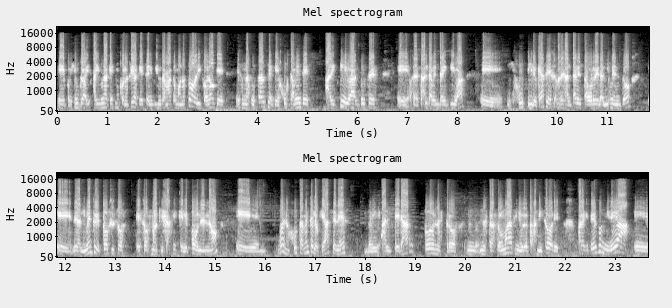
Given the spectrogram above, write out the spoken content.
eh, por ejemplo, hay, hay una que es muy conocida que es el glutamato monosódico, ¿no? Que es una sustancia que justamente es adictiva, entonces, eh, o sea, es altamente adictiva, eh, y, lo que hace es resaltar el sabor del alimento, eh, del alimento y de todos esos, esos maquillajes que le ponen, ¿no? Eh, bueno, justamente lo que hacen es de alterar todos nuestros nuestras hormonas y neurotransmisores. Para que te des una idea, eh,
